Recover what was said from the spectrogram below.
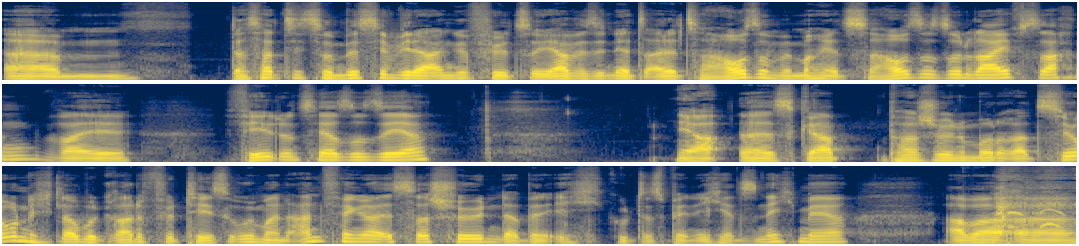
Ähm, das hat sich so ein bisschen wieder angefühlt, so ja, wir sind jetzt alle zu Hause und wir machen jetzt zu Hause so Live-Sachen, weil fehlt uns ja so sehr. Ja, Äh, es gab ein paar schöne Moderationen. Ich glaube, gerade für T.S. Ullmann Anfänger ist das schön. Da bin ich, gut, das bin ich jetzt nicht mehr. Aber äh,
